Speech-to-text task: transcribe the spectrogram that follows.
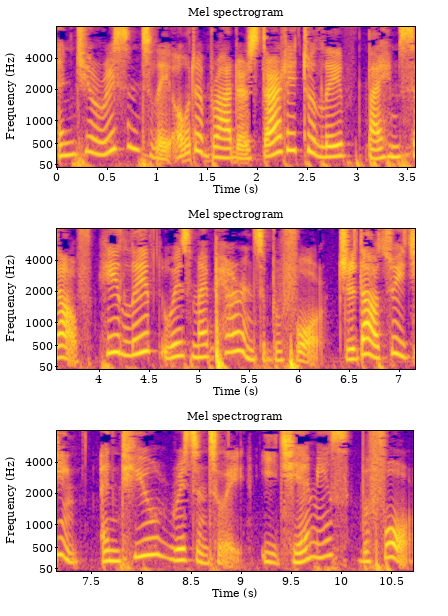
Until recently, older brother started to live by himself. He lived with my parents before. 直到最近，until recently，以前 means before。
